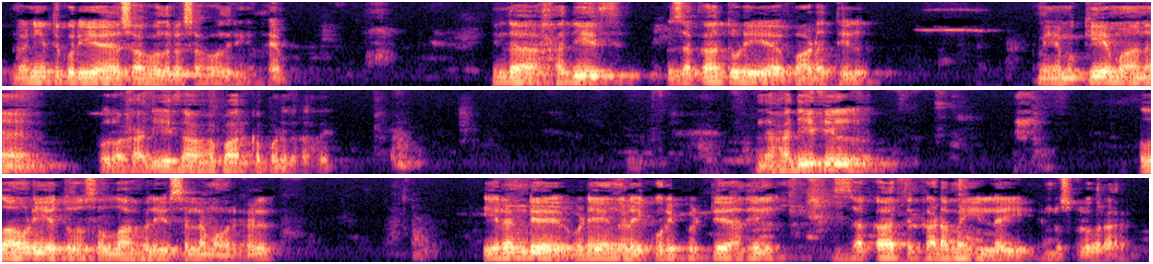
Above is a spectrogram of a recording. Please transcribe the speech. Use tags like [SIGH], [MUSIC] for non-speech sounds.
கணியத்துக்குரிய சகோதர சகோதரிகளே இந்த ஹதீஸ் ஜகாத்துடைய பாடத்தில் மிக முக்கியமான ஒரு ஹதீஸாக பார்க்கப்படுகிறது. இந்த ஹதீஸில் அல்லாவுடைய தூ சொல்லாஹ் அலிவசல்லம் அவர்கள் இரண்டு விடயங்களை குறிப்பிட்டு அதில் ஜகாத்து கடமை இல்லை என்று சொல்கிறார்கள்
